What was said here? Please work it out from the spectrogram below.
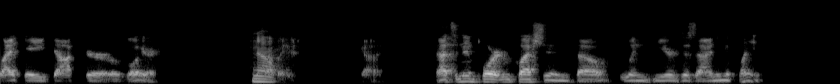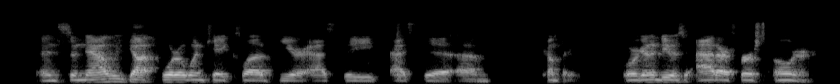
like a doctor or lawyer? No. Got it. That's an important question though when you're designing a plan. And so now we've got 401k club here as the as the um, company. What we're going to do is add our first owner.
